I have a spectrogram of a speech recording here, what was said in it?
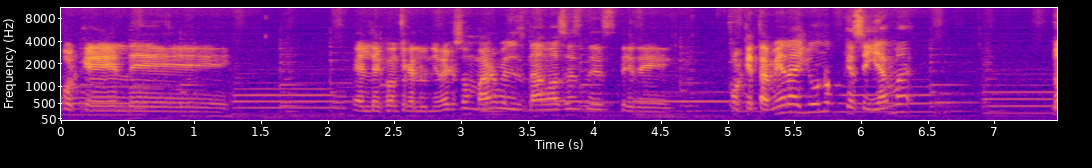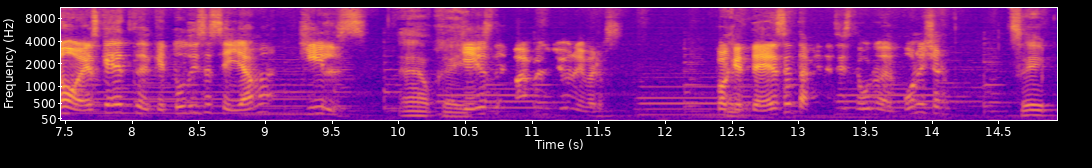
porque el de el de contra el universo Marvel nada más es de, este de porque también hay uno que se llama no, es que el que tú dices se llama Kills. Ah, ok. Kills de Marvel Universe. Porque eh. de ese también existe uno de Punisher. Sí,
